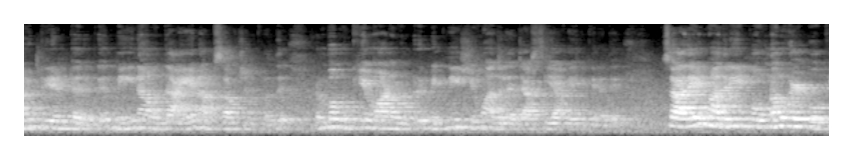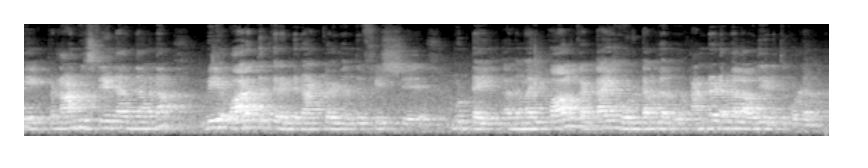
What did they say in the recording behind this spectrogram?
நியூட்ரியன்ட்டும் இருக்குது மெயினாக வந்து அயன் அப்சார்ப்ஷனுக்கு வந்து வந்து ரொம்ப முக்கியமான ஒன்று. மெக்னீஷியமும் அதில் ஜாஸ்தியாக இருக்கிறது. ஸோ அதே மாதிரி இப்போ உணவுகள் ஓகே இப்போ நான் வெஜிடேரியனாக இருந்தாங்கன்னா வே- வாரத்துக்கு ரெண்டு நாட்கள் வந்து ஃபிஷ்ஷு முட்டை அந்த மாதிரி பால் கட்டாயம் ஒரு டம்ளர் ஒரு ஹண்ட்ரட் எம்எல்ஆவது எடுத்துக்கொள்ளணும்.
